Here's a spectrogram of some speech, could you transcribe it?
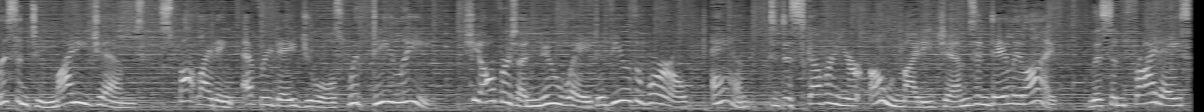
listen to Mighty Gems, spotlighting everyday jewels with Dee Lee. She offers a new way to view the world and to discover your own mighty gems in daily life. Listen Fridays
